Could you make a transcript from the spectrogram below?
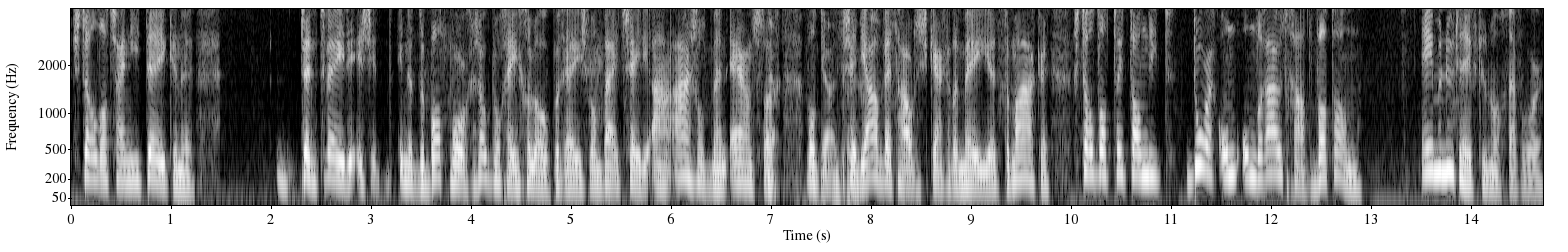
Stel dat zij niet tekenen. Ten tweede is het in het debat morgen is ook nog geen gelopen race. Want bij het CDA aarzelt men ernstig. want ja, CDA-wethouders krijgen daarmee eh, te maken. Stel dat dit dan niet door on- onderuit gaat, wat dan? Eén minuut heeft u nog daarvoor.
